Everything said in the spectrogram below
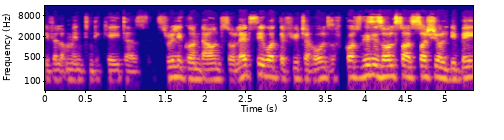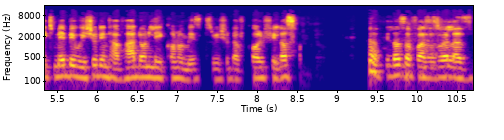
development indicators. It's really gone down. So let's see what the future holds. Of course, this is also a social debate. Maybe we shouldn't have had only economists. We should have called philosophers, philosophers as well as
